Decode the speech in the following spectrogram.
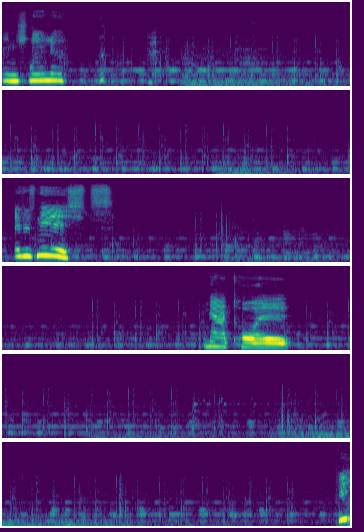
Eine schnelle. Nichts. Na toll. Hm.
